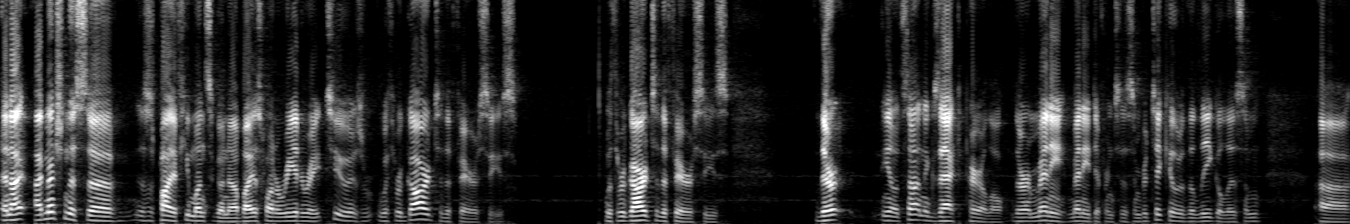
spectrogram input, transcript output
and I, I mentioned this, uh, this is probably a few months ago now, but I just want to reiterate too, is with regard to the Pharisees. With regard to the Pharisees, there, you know, it's not an exact parallel. There are many, many differences, in particular the legalism uh,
